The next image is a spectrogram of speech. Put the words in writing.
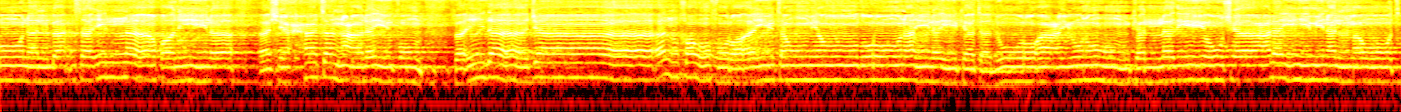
يأتون البأس إلا قليلا أشحة عليكم فإذا جاء الخوف رأيتهم ينظرون إليك تدور أعينهم كالذي يغشى عليه من الموت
